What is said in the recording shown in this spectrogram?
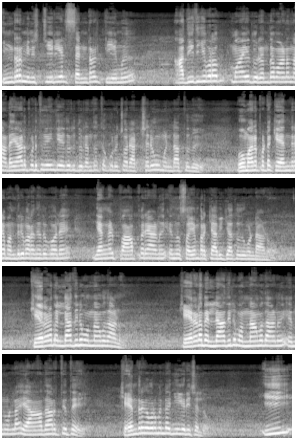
ഇന്റർ മിനിസ്റ്റീരിയൽ സെൻട്രൽ ടീം അതിതീവ്രമായ ദുരന്തമാണെന്ന് അടയാളപ്പെടുത്തുകയും ചെയ്തൊരു ദുരന്തത്തെക്കുറിച്ച് ഒരക്ഷരവും ഉണ്ടാത്തത് ബഹുമാനപ്പെട്ട കേന്ദ്രമന്ത്രി പറഞ്ഞതുപോലെ ഞങ്ങൾ പാപ്പരാണ് എന്ന് സ്വയം പ്രഖ്യാപിക്കാത്തത് കൊണ്ടാണോ? കേരളം എല്ലാത്തിലും ഒന്നാമതാണ്. കേരളം എല്ലാത്തിലും ഒന്നാമതാണ് എന്നുള്ള യാഥാർത്ഥ്യത്തെ കേന്ദ്ര ഗവൺമെന്റ് അംഗീകരിച്ചല്ലോ. ഈ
